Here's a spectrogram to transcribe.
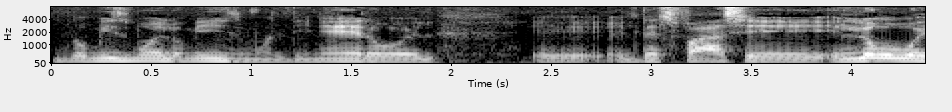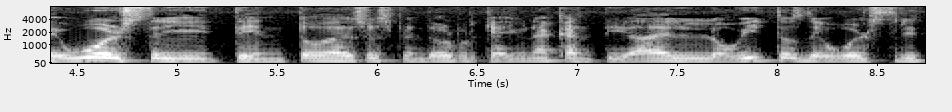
lo mismo de lo mismo, el dinero, el, eh, el desfase, el lobo de Wall Street en todo su esplendor, porque hay una cantidad de lobitos de Wall Street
